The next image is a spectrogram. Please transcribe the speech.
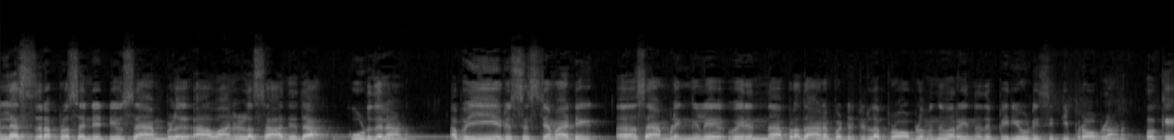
ലെസ് റെപ്രസെന്റേറ്റീവ് സാമ്പിൾ ആവാനുള്ള സാധ്യത കൂടുതലാണ്. അപ്പോൾ ഈ ഒരു സിസ്റ്റമാറ്റിക് സാമ്പിളിങ്ങിൽ വരുന്ന പ്രധാനപ്പെട്ടിട്ടുള്ള പ്രോബ്ലം എന്ന് പറയുന്നത് പീരിയോഡിസിറ്റി പ്രോബ്ലം ആണ്. ഓക്കെ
